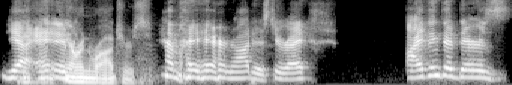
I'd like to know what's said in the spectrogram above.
Yeah, and, and Aaron Rodgers. Yeah, my Aaron Rodgers too, right? I think that there's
